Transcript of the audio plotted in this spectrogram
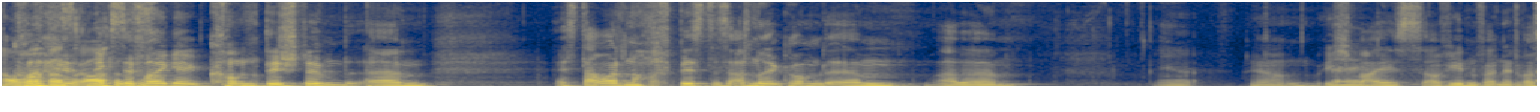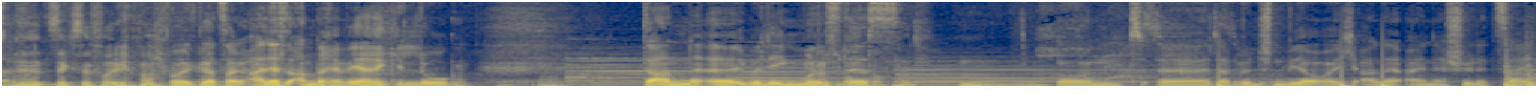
hauen wir was raus. Nächste Folge kommt bestimmt. Ähm, es dauert noch, bis das andere kommt, ähm, aber ja. Ja, ich äh, weiß auf jeden Fall nicht, was also, wir jetzt nächste Folge machen. Ich wollte gerade sagen, alles andere wäre gelogen. Dann äh, überlegen wir Oder uns das. Mhm. Und äh, dann wünschen wir euch alle eine schöne Zeit,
